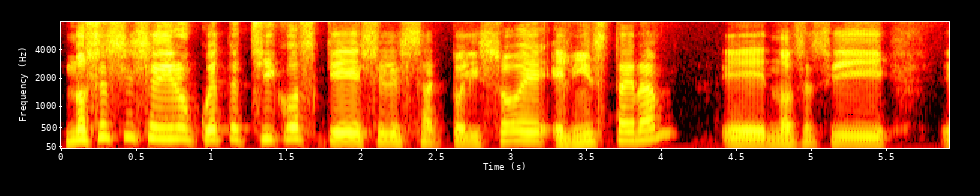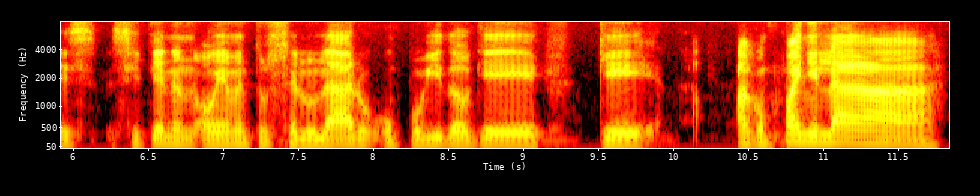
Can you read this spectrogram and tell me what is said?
No sé si se dieron cuenta, chicos, que se les actualizó eh, el Instagram. Eh, no sé si, si tienen obviamente un celular un poquito que, que acompañe la,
